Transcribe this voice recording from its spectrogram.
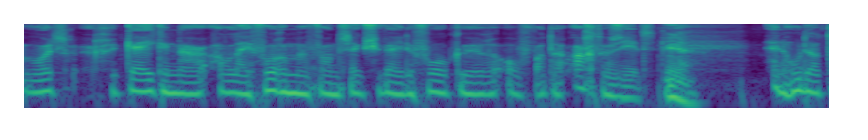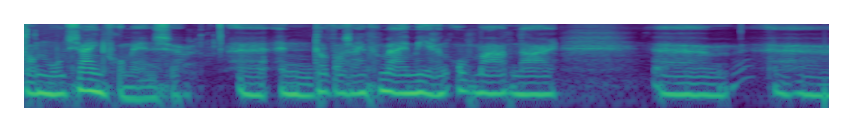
wordt gekeken naar allerlei vormen van seksuele voorkeuren of wat erachter zit. Ja. En hoe dat dan moet zijn voor mensen. Eh, en dat was eigenlijk voor mij meer een opmaat naar eh, eh,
